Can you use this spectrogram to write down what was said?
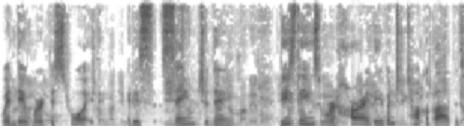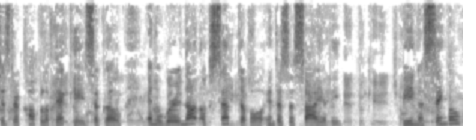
when they were destroyed. It is same today. These things were hard even to talk about just a couple of decades ago and were not acceptable in the society. Being a single,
